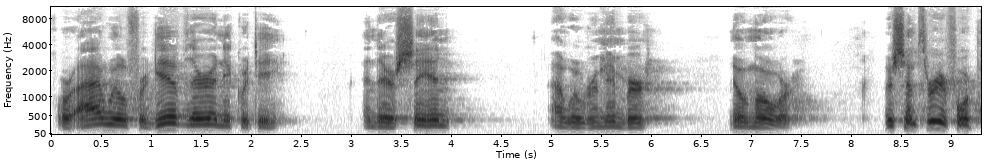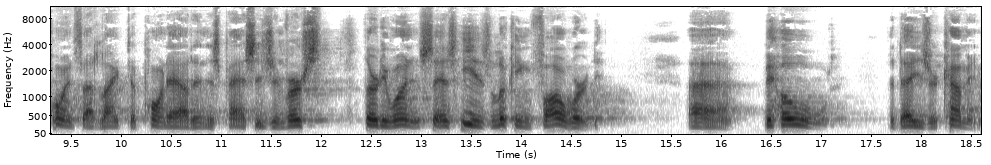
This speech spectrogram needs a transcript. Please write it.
For I will forgive their iniquity and their sin I will remember no more. There's some three or four points I'd like to point out in this passage. In verse 31, it says, He is looking forward. Uh, Behold, the days are coming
